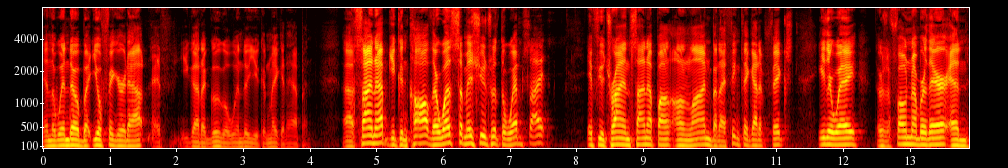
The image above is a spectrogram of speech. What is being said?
in the window, but you'll figure it out. If you got a Google window, you can make it happen. Uh, sign up. You can call. There was some issues with the website if you try and sign up on, online, but I think they got it fixed. Either way, there's a phone number there and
